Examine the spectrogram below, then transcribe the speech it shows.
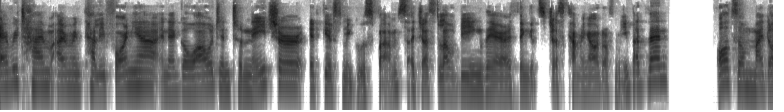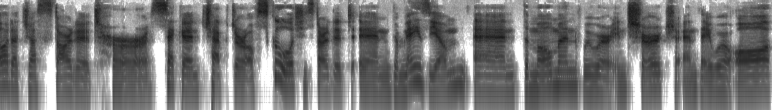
every time I'm in California and I go out into nature, it gives me goosebumps. I just love being there. I think it's just coming out of me. But then also my daughter just started her second chapter of school. She started in gymnasium and the moment we were in church and they were all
